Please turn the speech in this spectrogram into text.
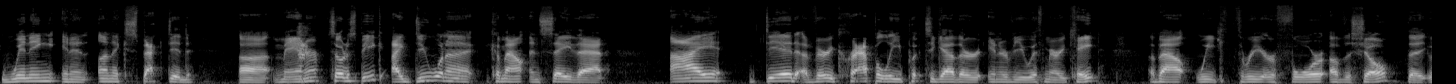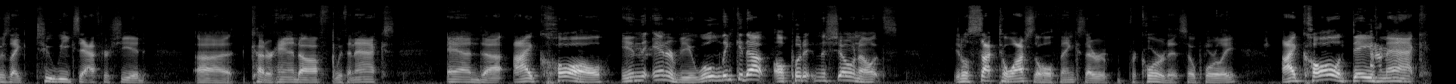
winning in an unexpected uh, manner, so to speak, I do want to come out and say that I did a very crappily put together interview with Mary Kate about week three or four of the show. The, it was like two weeks after she had uh, cut her hand off with an axe. And uh, I call in the interview, we'll link it up, I'll put it in the show notes. It'll suck to watch the whole thing because I re- recorded it so poorly. I call Dave Mack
